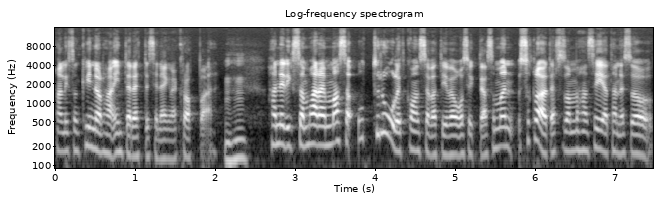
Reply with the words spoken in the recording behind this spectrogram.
Han liksom, kvinnor har inte rätt till sina egna kroppar. Han är liksom, har en massa otroligt konservativa åsikter, som man, såklart eftersom han säger att han är så,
